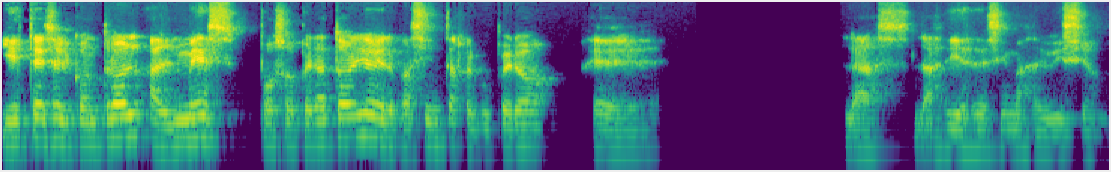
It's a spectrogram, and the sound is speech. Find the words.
Y este es el control al mes posoperatorio y el paciente recuperó eh, las, las 10 décimas de visión.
